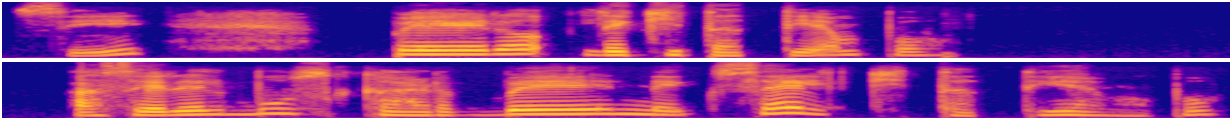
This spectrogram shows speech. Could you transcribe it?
¿sí? Pero le quita tiempo. Hacer el buscar B en Excel quita tiempo,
